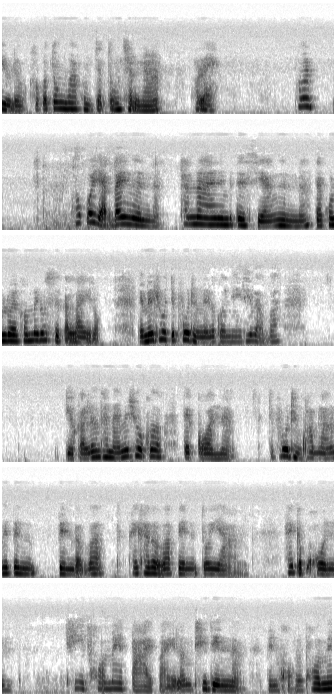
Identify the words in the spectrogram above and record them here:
อยู่แล้วเขาก็ต้องว่าคุณจะต้องชนะ เพราะอะไรเพราะมันเขาก็อยากได้เงินน่ะ ทนายเนี่ยไม่แต่เสียเงินนะ แต่คนรวยเขาไม่รู้สึกอะไรหรอก แต่ไม่ชูจะพูดถึงในกรณีที่แบบว่า เกี่ยวกับเรื่องทนายไม่ชูก็แต่ก่อนน่ะ จะพูดถึงความรักนี่เป็นเป็นแบบว่าคล้ายๆแบบว่าเป็นตัวอย่างให้กับคนที่พ่อแม่ตายไปแล้วที่ดินน่ะ เป็นของพ่อแม่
